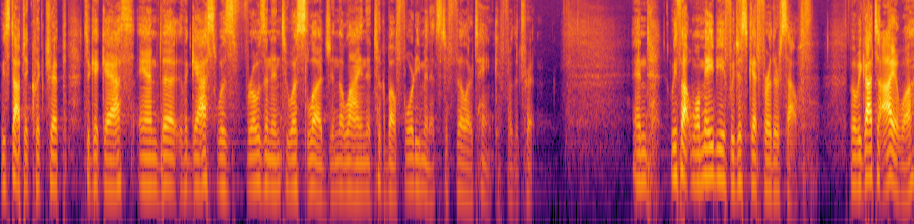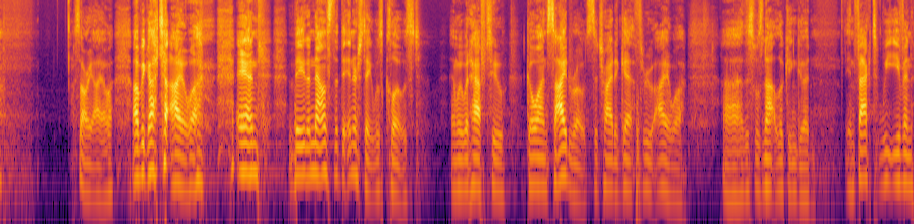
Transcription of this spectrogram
we stopped at QuikTrip to get gas, and the, the gas was frozen into a sludge in the line that took about 40 minutes to fill our tank for the trip. And we thought, well, maybe if we just get further south. But we got to Iowa. Sorry, Iowa. Uh, we got to Iowa, and they'd announced that the interstate was closed, and we would have to go on side roads to try to get through Iowa. Uh, this was not looking good. In fact, we even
